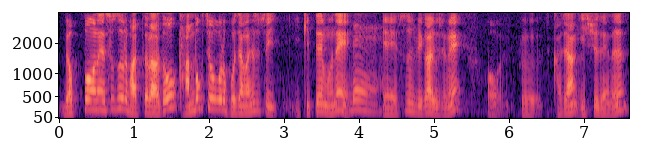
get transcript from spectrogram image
몇 번의 수술을 받더라도 반복적으로 보장을 해줄 수 있, 기 때문에 네. 예, 수술비가 요즘에 어, 그 가장 이슈되는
